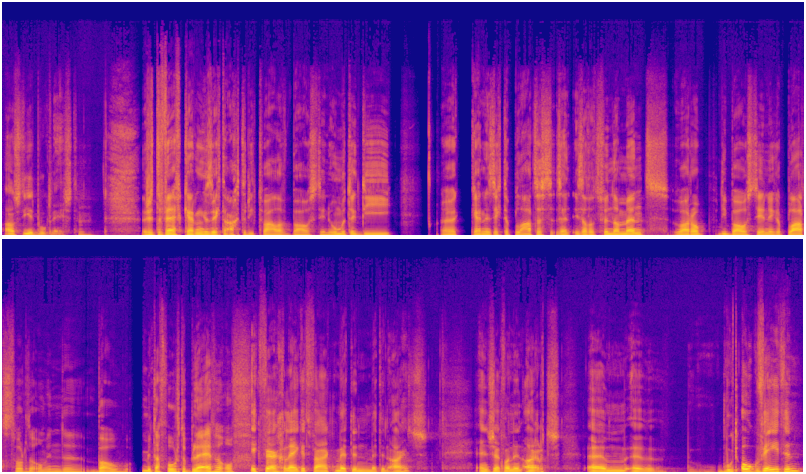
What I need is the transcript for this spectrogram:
als die het boek leest. Mhm. Er zitten vijf kerngezichten achter die twaalf bouwstenen. Hoe moet ik die uh, kerngezichten plaatsen? Is dat het fundament waarop die bouwstenen geplaatst worden om in de bouwmetafoor te blijven? Of? Ik vergelijk het vaak met een, met een arts. En zeg van een arts um, uh, moet ook weten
